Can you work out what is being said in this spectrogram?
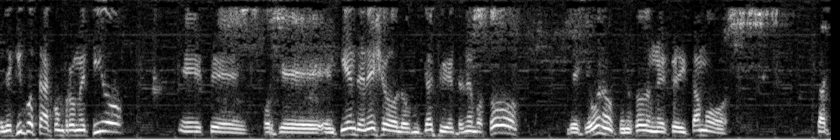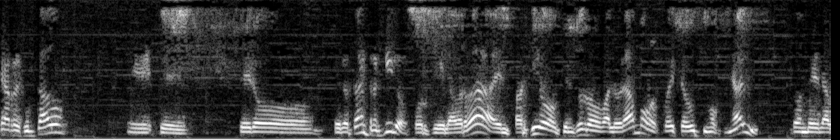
El equipo está comprometido este, porque entienden ellos, los muchachos, y entendemos todos, de que bueno, que nosotros necesitamos sacar resultados, este, pero, pero están tranquilos, porque la verdad el partido que nosotros valoramos fue este último final, donde, la,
